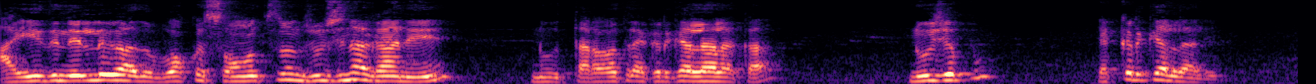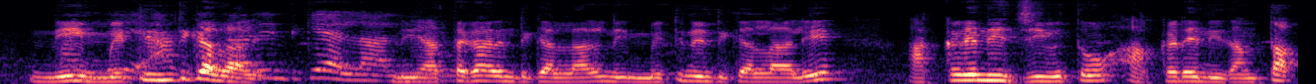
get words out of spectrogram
ఐదు నెలలు కాదు. ఒక సంవత్సరం చూసినా కానీ నువ్వు తర్వాత ఎక్కడికి వెళ్ళాలక్క? నువ్వు చెప్పు. ఎక్కడికి వెళ్ళాలి? నీ మెట్టింటికి వెళ్ళాలి. ఇంటికి వెళ్ళాలి. నీ అత్తగారింటికి వెళ్ళాలి. నీ మెట్టినింటికి వెళ్ళాలి. అక్కడే నీ జీవితం అక్కడే నీదంతా.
